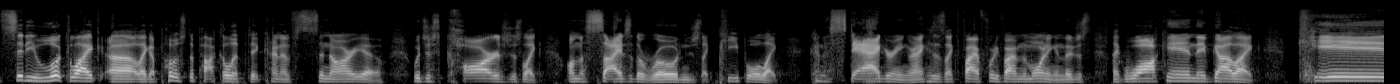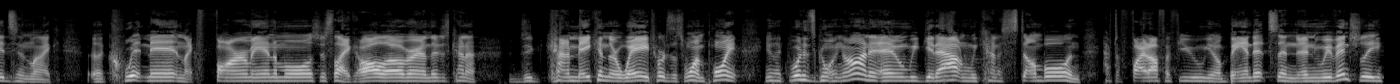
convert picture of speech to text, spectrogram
city looked like uh, like a post-apocalyptic kind of scenario, with just cars just like on the sides of the road and just like people like kind of staggering, right? Because it's like 5:45 in the morning and they're just like walking. They've got like kids and like equipment and like farm animals just like all over, and they're just kind of kind of making their way towards this one point. You're like, what is going on? And, and we get out and we kind of stumble and have to fight off a few, you know, bandits. And, and we eventually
